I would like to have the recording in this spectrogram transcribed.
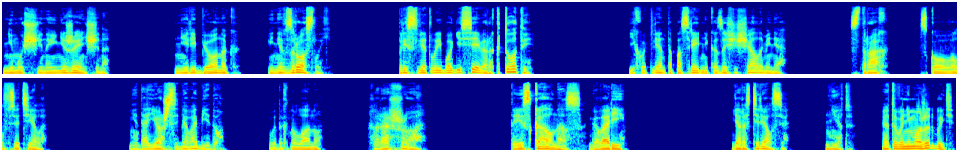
Не мужчина и не женщина, не ребенок и не взрослый. Пресветлые боги Севера, кто ты? И хоть лента посредника защищала меня, страх сковывал все тело. «Не даешь себя в обиду», — выдохнуло оно. «Хорошо. Ты искал нас, говори». Я растерялся. «Нет, этого не может быть.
